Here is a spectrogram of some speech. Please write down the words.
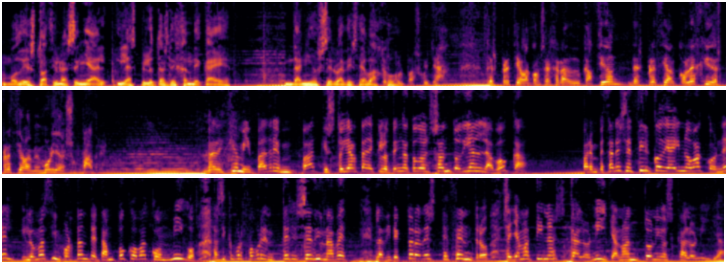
Modesto hace una señal y las pelotas dejan de caer. Dani observa desde Esto es abajo. culpa suya. Desprecia a la consejera de educación, desprecia al colegio y desprecia la memoria de su padre. La dejé a mi padre en paz, que estoy harta de que lo tenga todo el santo día en la boca. Para empezar, ese circo de ahí no va con él. Y lo más importante, tampoco va conmigo. Así que por favor, entérese de una vez. La directora de este centro se llama Tina Escalonilla, no Antonio Escalonilla.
